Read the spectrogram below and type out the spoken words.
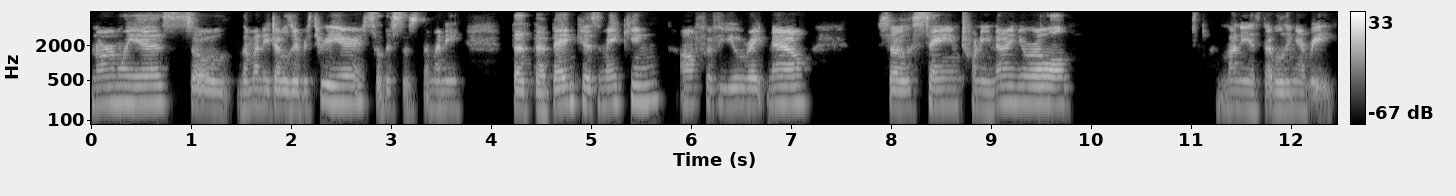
normally is. So the money doubles every three years. So this is the money that the bank is making off of you right now. So the same 29 year old, money is doubling every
